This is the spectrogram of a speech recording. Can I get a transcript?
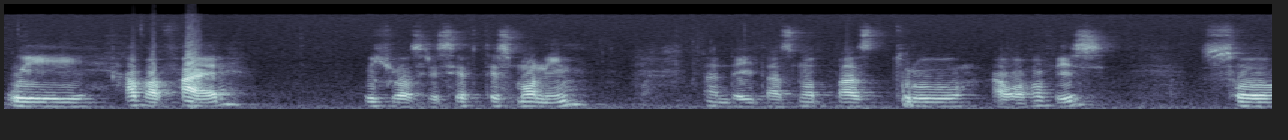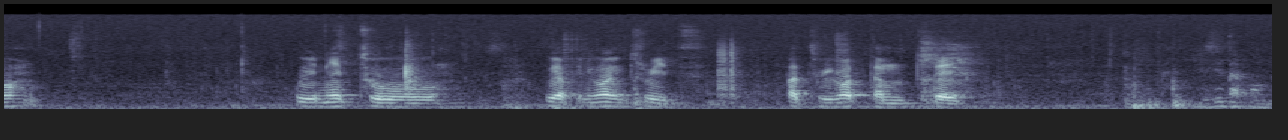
We have a file which was received this morning, and it has not passed through our office. So we need to, we have been going through it, but we got them today. is it a complete one?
